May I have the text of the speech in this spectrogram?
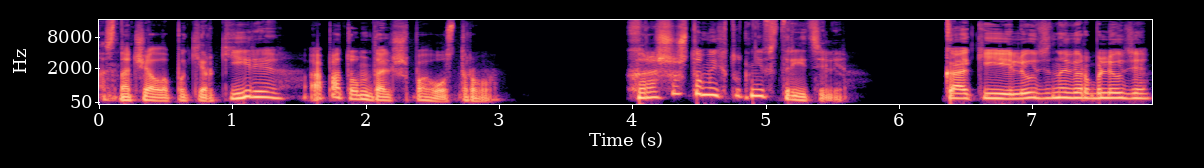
Сначала по Киркире, а потом дальше по острову. Хорошо, что мы их тут не встретили. «Какие люди на верблюде?»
